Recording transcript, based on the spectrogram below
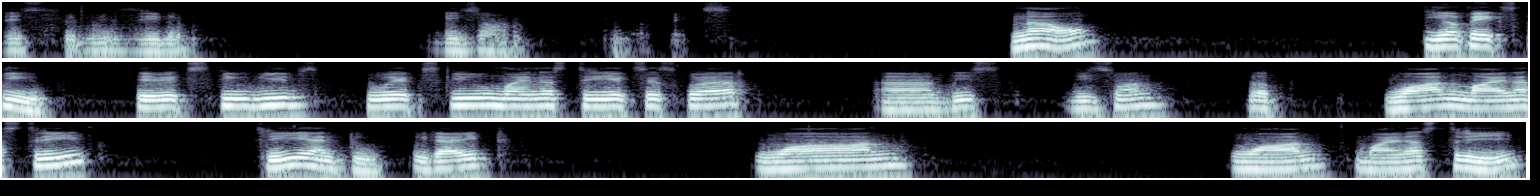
this should be 0 this one t of x now t of x cube t of x cube gives 2x cube minus 3x square. Uh, this this one the 1 minus 3 3 and 2 we write 1 1 minus 3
